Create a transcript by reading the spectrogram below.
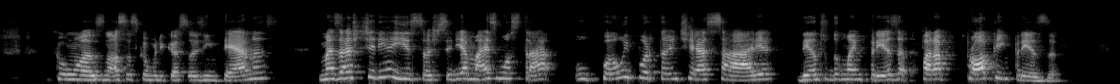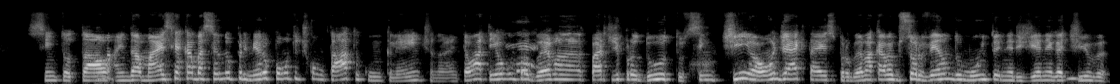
com as nossas comunicações internas. Mas acho que seria isso, acho que seria mais mostrar o quão importante é essa área dentro de uma empresa para a própria empresa. Sim, total. Ainda mais que acaba sendo o primeiro ponto de contato com o cliente, né? Então, ah, tem algum é. problema na parte de produto, sentir onde é que está esse problema, acaba absorvendo muito energia negativa.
